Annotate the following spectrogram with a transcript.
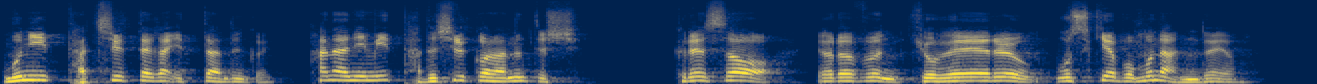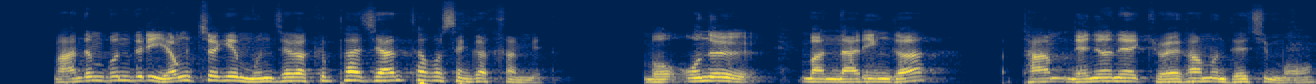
문이 닫힐 때가 있다는 거예요. 하나님이 닫으실 거라는 뜻이. 그래서 여러분 교회를 우습게 보면 안 돼요. 많은 분들이 영적인 문제가 급하지 않다고 생각합니다. 뭐 오늘만 날인가 다음 내년에 교회 가면 되지 뭐.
